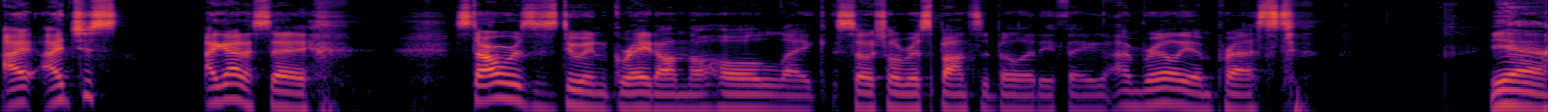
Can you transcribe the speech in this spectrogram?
I I just I gotta say, Star Wars is doing great on the whole like social responsibility thing. I'm really impressed. Yeah,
